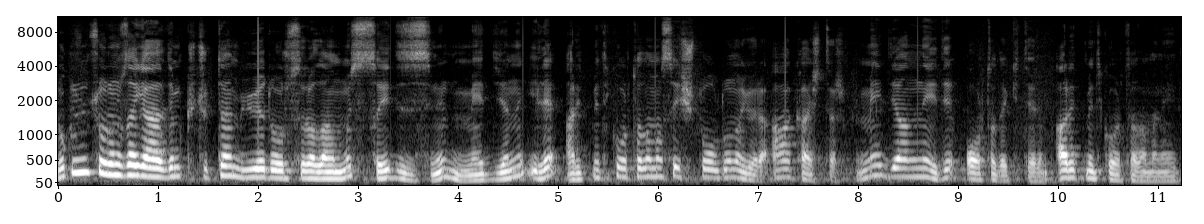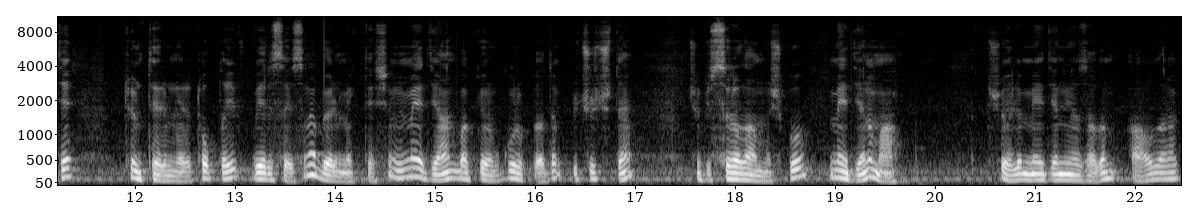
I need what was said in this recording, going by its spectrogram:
9. sorumuza geldim. Küçükten büyüğe doğru sıralanmış sayı dizisinin medyanı ile aritmetik ortalaması eşit olduğuna göre A kaçtır? Medyan neydi? Ortadaki terim. Aritmetik ortalama neydi? Tüm terimleri toplayıp veri sayısına bölmekte. Şimdi medyan bakıyorum grupladım. 3 3'te. Çünkü sıralanmış bu. Medyanım A. Şöyle medyanı yazalım A olarak.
